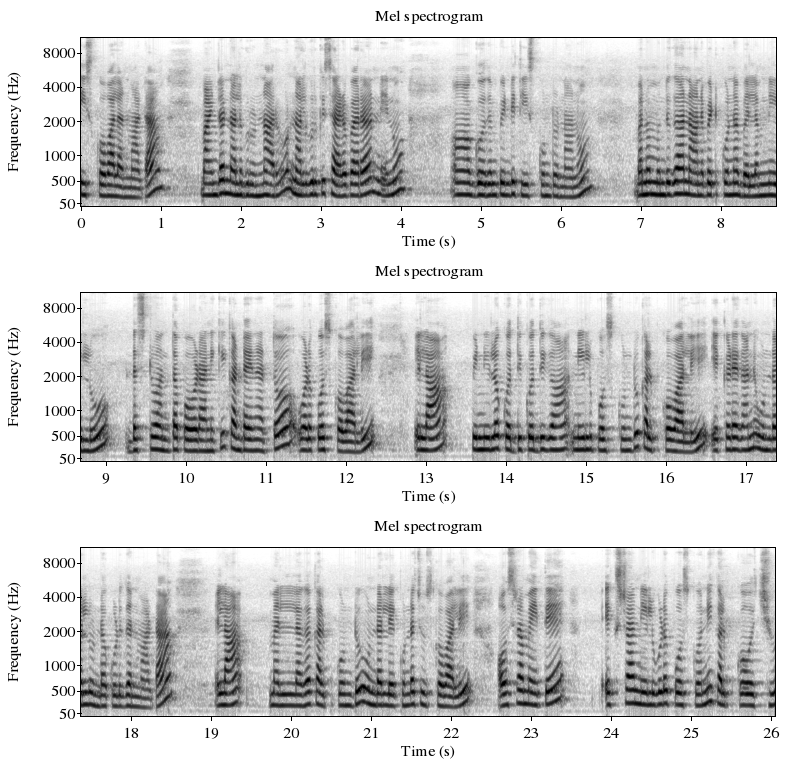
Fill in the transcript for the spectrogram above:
తీసుకోవాలన్నమాట. మా ఇంట్లో నలుగురు ఉన్నారు. నలుగురికి సరిపడా నేను గోధుమ పిండి తీసుకుంటున్నాను. మనం ముందుగా నానబెట్టుకున్న బెల్లం నీళ్ళు డస్ట్ అంతా పోవడానికి కంటైనర్తో వడపోసుకోవాలి. ఇలా పిండిలో కొద్ది కొద్దిగా నీళ్ళు పోసుకుంటూ కలుపుకోవాలి. ఎక్కడే కానీ ఉండలు ఉండకూడదనమాట ఇలా మెల్లగా కలుపుకుంటూ ఉండలు లేకుండా చూసుకోవాలి. అవసరమైతే ఎక్స్ట్రా నీళ్ళు కూడా పోసుకొని కలుపుకోవచ్చు.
